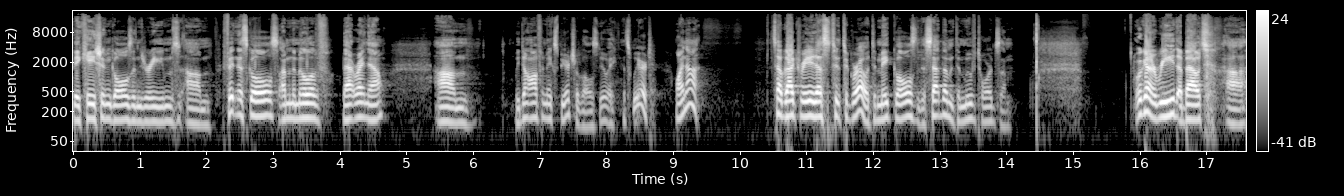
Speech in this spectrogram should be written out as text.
vacation goals and dreams, um, fitness goals. I'm in the middle of that right now. Um, we don't often make spiritual goals, do we? It's weird. Why not? That's how God created us to, to grow, to make goals, and to set them, and to move towards them. We're going to read about uh,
